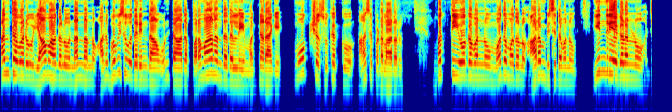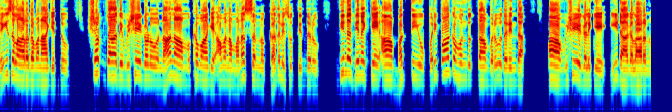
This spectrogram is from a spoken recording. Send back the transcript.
ಅಂಥವರು ಯಾವಾಗಲೂ ನನ್ನನ್ನು ಅನುಭವಿಸುವುದರಿಂದ ಉಂಟಾದ ಪರಮಾನಂದದಲ್ಲಿ ಮಗ್ನರಾಗಿ ಮೋಕ್ಷ ಸುಖಕ್ಕೂ ಆಸೆ ಪಡಲಾರರು ಭಕ್ತಿ ಯೋಗವನ್ನು ಮೊದಮೊದಲು ಆರಂಭಿಸಿದವನು ಇಂದ್ರಿಯಗಳನ್ನು ಜಯಿಸಲಾರದವನಾಗಿದ್ದು, ಶಬ್ದಾದಿ ವಿಷಯಗಳು ನಾನಾ ಮುಖವಾಗಿ ಅವನ ಮನಸ್ಸನ್ನು ಕದಲಿಸುತ್ತಿದ್ದರು. ದಿನ ದಿನಕ್ಕೆ ಆ ಭಕ್ತಿಯು ಪರಿಪಾಕ ಹೊಂದುತ್ತಾ ಬರುವುದರಿಂದ ಆ ವಿಷಯಗಳಿಗೆ ಈಡಾಗಲಾರನು.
